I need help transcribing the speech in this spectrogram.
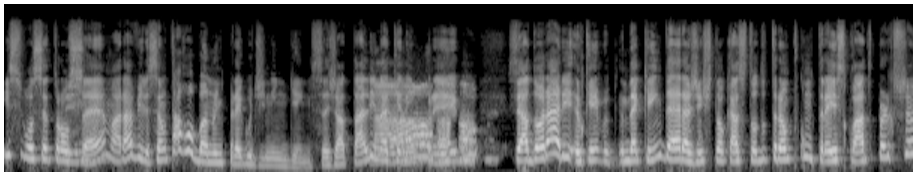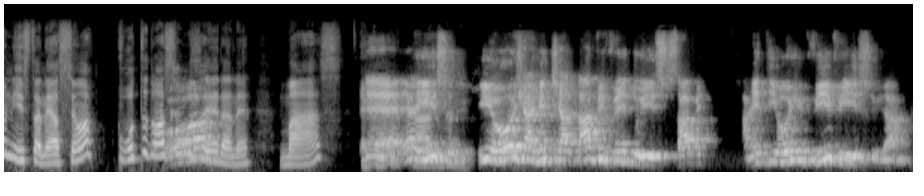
E se você trouxer, é maravilha. Você não tá roubando o emprego de ninguém. Você já tá ali não, naquele emprego. Não. Você adoraria. Quem, quem dera a gente tocasse todo o trampo com três, quatro percussionistas, né? Ia ser uma puta de uma sonzeira, né? Mas é, é, é, isso. Né? E hoje a gente já está vivendo isso, sabe? A gente hoje vive isso já.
